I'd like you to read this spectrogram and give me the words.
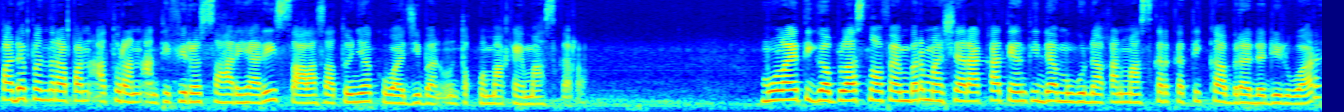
pada penerapan aturan antivirus sehari-hari, salah satunya kewajiban untuk memakai masker. Mulai 13 November, masyarakat yang tidak menggunakan masker ketika berada di luar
